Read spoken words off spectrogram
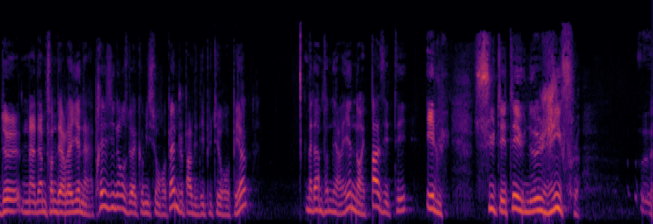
de Mme von der Leyen à la présidence de la Commission européenne, je parle des députés européens, Mme von der Leyen n'aurait pas été élu. C'eût été une gifle euh,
